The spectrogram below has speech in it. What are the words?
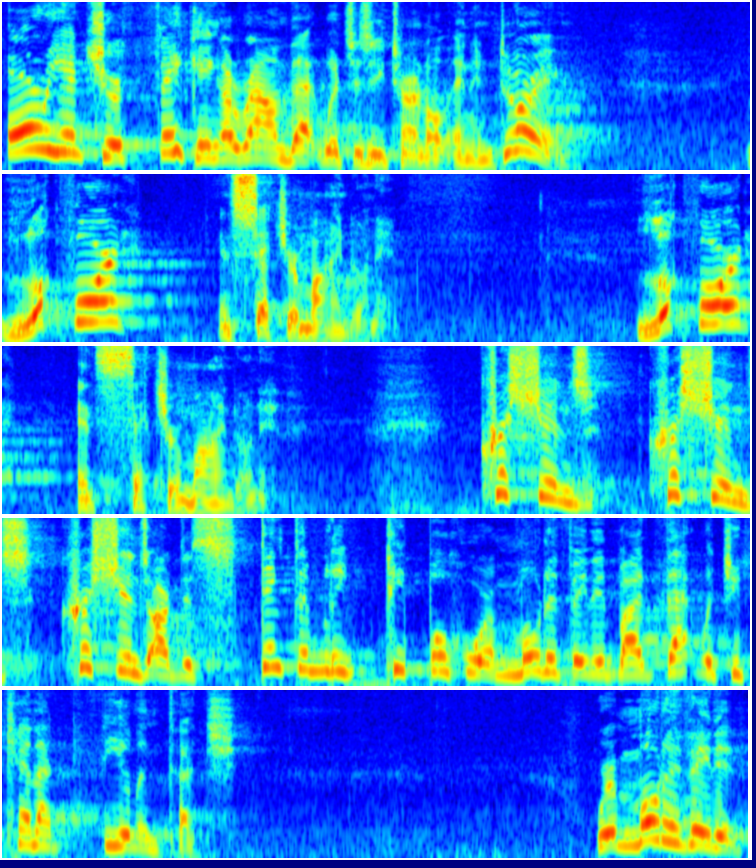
Orient your thinking around that which is eternal and enduring. Look for it and set your mind on it. Look for it and set your mind on it. Christians, Christians, Christians are distinctively people who are motivated by that which you cannot feel and touch. We're motivated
